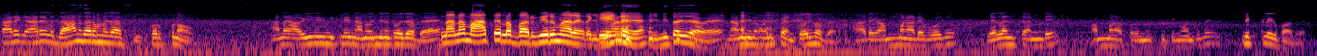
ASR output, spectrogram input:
ಕಾರ್ಯ ಕಾರ್ಯ ದಾನ ಧರ್ಮ ಜಾಸ್ತಿ ಕೊರ್ಪು ನಾವು ಅಣ್ಣ ಇನ್ನು ನಿಕ್ಲಿ ನಾನು ಒಂದಿನ ತೋಜಾಬೆ ನನ್ನ ಮಾತೆಲ್ಲ ಬರ್ವೀರ್ ಮಾರ ಇನ್ನು ತೋಜಾವೆ ನಾನು ನಿನ್ನ ಅನ್ಕೊಂಡು ತೋಜಾಬೆ ಆಡಗ ಅಮ್ಮನ ಆಡಬಹುದು ಎಲ್ಲ ಸಂಡೆ ಅಮ್ಮನ ಹಾಕೋದು ಶೂಟಿಂಗ್ ಅಂತದೆ ನಿಕ್ಲಿಗೆ ಪಾಡ್ವೆ ಬಲಿ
